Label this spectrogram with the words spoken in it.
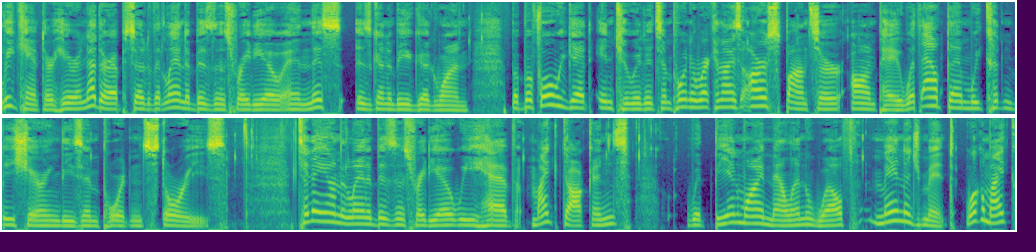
Lee Kantor here, another episode of Atlanta Business Radio, and this is going to be a good one. But before we get into it, it's important to recognize our sponsor, OnPay. Without them, we couldn't be sharing these important stories. Today on Atlanta Business Radio, we have Mike Dawkins with BNY Mellon Wealth Management. Welcome, Mike.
